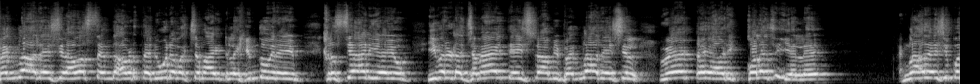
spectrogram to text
ബംഗ്ലാദേശിലെ അവസ്ഥ എന്താ? അവിടുത്തെ ന്യൂനപക്ഷമായിട്ടുള്ള ഹിന്ദുവിനെയും ക്രിസ്ത്യാനിയെയും ഇവരുടെ ജമാഅത്തെ ഇസ്ലാമി ബംഗ്ലാദേശിൽ വേട്ടയാടി കൊല ചെയ്യല്ലേ? ബംഗ്ലാദേശ് ഇപ്പൊ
